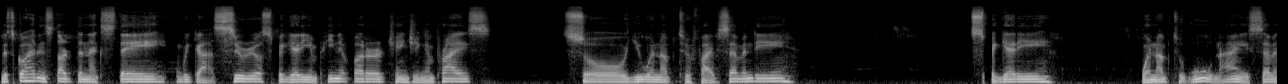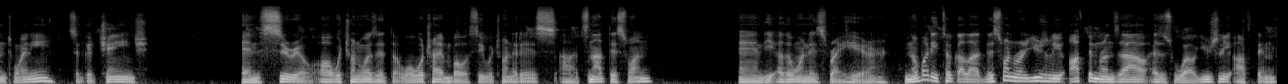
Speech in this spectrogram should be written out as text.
let's go ahead and start the next day. We got cereal spaghetti and peanut butter changing in price. So you went up to 570 spaghetti went up to ooh nice 720 it's a good change. And cereal oh which one was it though? Well we'll try them both see which one it is. Uh, it's not this one and the other one is right here nobody took a lot this one usually often runs out as well usually often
